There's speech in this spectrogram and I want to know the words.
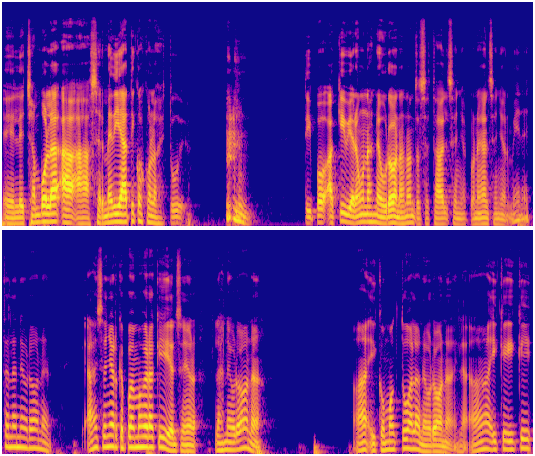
eh, le echan bola a, a ser mediáticos con los estudios. Tipo, aquí vieron unas neuronas, ¿no? Entonces estaba el señor, ponen al señor, mira, esta es la neurona. Ay, señor, ¿qué podemos ver aquí? El señor, las neuronas. Ah, ¿y cómo actúa la neurona? Ah, ¿y qué, qué?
